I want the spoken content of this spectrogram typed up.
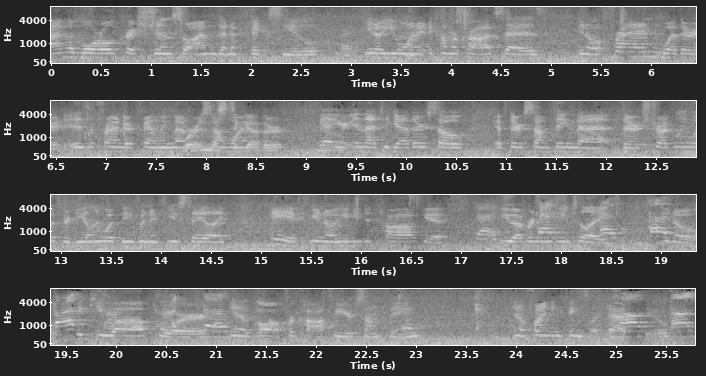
I'm a moral Christian, so I'm gonna fix you. Right. You know, you want it to come across as you know a friend, whether it is a friend or family member. We're in this someone, together. Yeah, you're in that together. So if there's something that they're struggling with or dealing with, even if you say like, "Hey, if you know you need to talk, if you ever need me to like, you know, pick you up or you know go out for coffee or something," you know, finding things like that too.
